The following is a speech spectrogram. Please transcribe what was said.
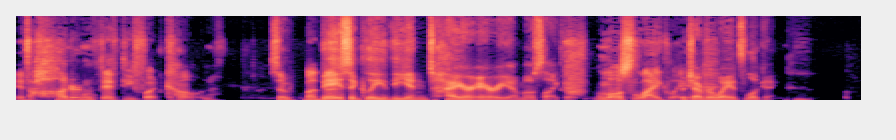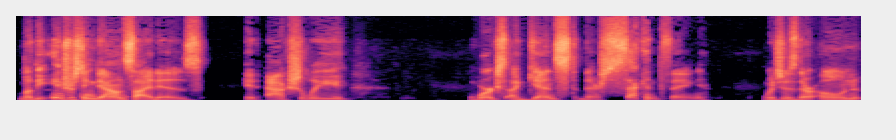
It's a 150 foot cone, So But the- basically the entire area, most likely, most likely. whichever way it's looking. But the interesting downside is it actually works against their second thing, which is their own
